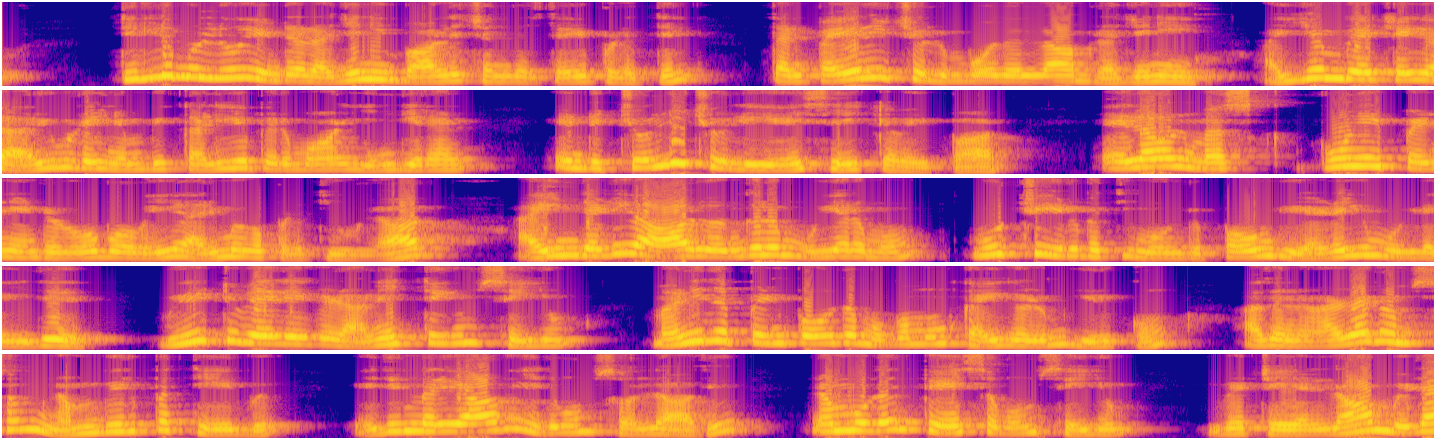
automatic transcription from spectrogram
தில்லுமுல்லு என்ற ரஜினி பாலச்சந்தர் திரைப்படத்தில் தன் பெயரை சொல்லும் போதெல்லாம் ரஜினி ஐயம்பேட்டை அறிவுடை நம்பி கலிய பெருமாள் இந்திரன் என்று சொல்லி சொல்லியே சிரிக்க வைப்பார். எலான் மஸ்க் பூனை பெண் என்ற ரோபோவை அறிமுகப்படுத்தியுள்ளார். ஐந்தடி ஆறு அங்குலம் உயரமும் நூற்றி இருபத்தி மூன்று பவுண்ட் எடையும் உள்ள இது வீட்டு வேலைகள் அனைத்தையும் செய்யும் மனித பெண் போன்ற முகமும் கைகளும் இருக்கும். அதன் அழகம்சம் நம் விருப்ப தேர்வு. எதிர்மறையாக எதுவும் சொல்லாது. நம்முடன் பேசவும் செய்யும். இவற்றையெல்லாம் விட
